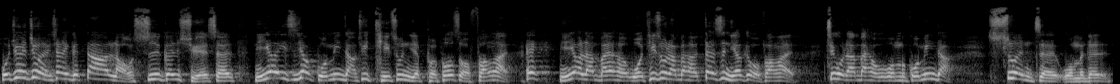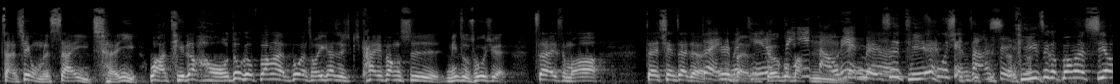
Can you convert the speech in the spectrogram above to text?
我觉得就很像一个大老师跟学生，你要一直要国民党去提出你的 proposal 方案，哎，你要蓝白合，我提出蓝白合，但是你要给我方案，结果蓝白合我们国民党顺着我们的展现我们的善意诚意，哇，提了好多个方案，不管从一开始开放式民主初选，再来什么啊。在现在的，日本你们提、德国嘛，了第一岛链每次提 哎初选方式，提这个方案是要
